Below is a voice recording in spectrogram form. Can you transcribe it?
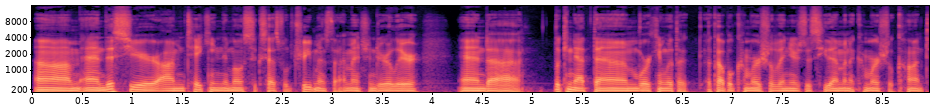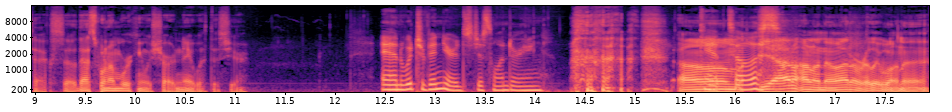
Um, and this year, I'm taking the most successful treatments that I mentioned earlier and uh, looking at them, working with a, a couple commercial vineyards to see them in a commercial context. So that's what I'm working with Chardonnay with this year. And which vineyards? Just wondering. Um, Can't tell us? Yeah, I don't, I don't know. I don't really want to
